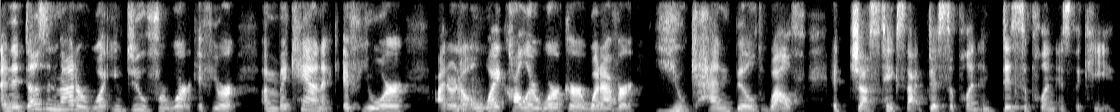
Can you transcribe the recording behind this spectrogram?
and it doesn't matter what you do for work if you're a mechanic if you're I don't know, a white collar worker, whatever, you can build wealth. It just takes that discipline, and discipline is the key.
